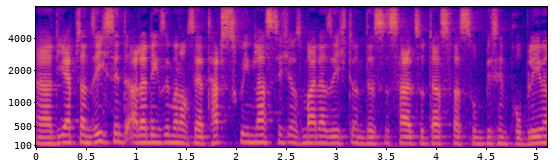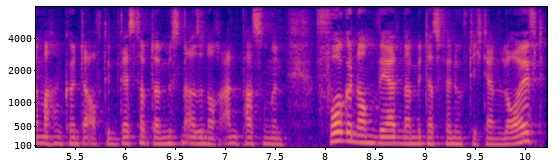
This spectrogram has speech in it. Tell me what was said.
Äh, die Apps an sich sind allerdings immer noch sehr Touchscreen-lastig aus meiner Sicht und das ist halt so das, was so ein bisschen Probleme machen könnte auf dem Desktop. Da müssen also noch Anpassungen vorgenommen werden, damit das vernünftig dann läuft.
